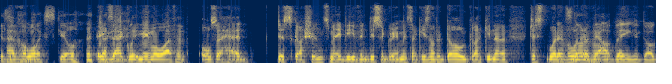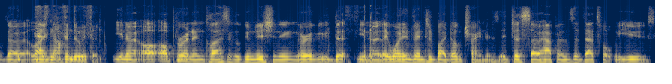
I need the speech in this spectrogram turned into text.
it's a have wa- complex skill. exactly. Me and my wife have also had discussions, maybe even disagreements. Like, he's not a dog. Like, you know, just whatever, it's not whatever. about being a dog though. It Like has nothing to do with it. you know, operant and classical conditioning, or you know, they weren't invented by dog trainers. It just so happens that that's what we use.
